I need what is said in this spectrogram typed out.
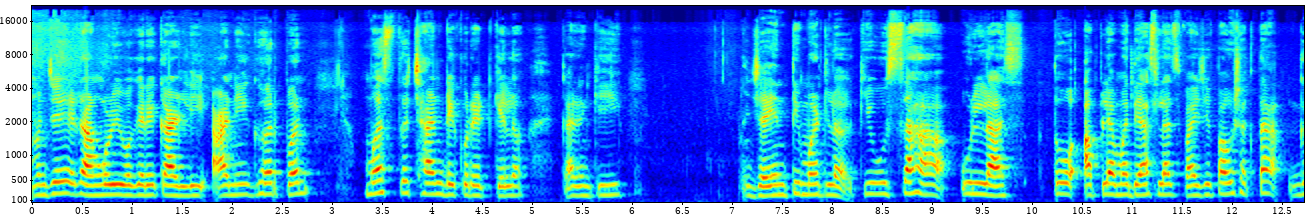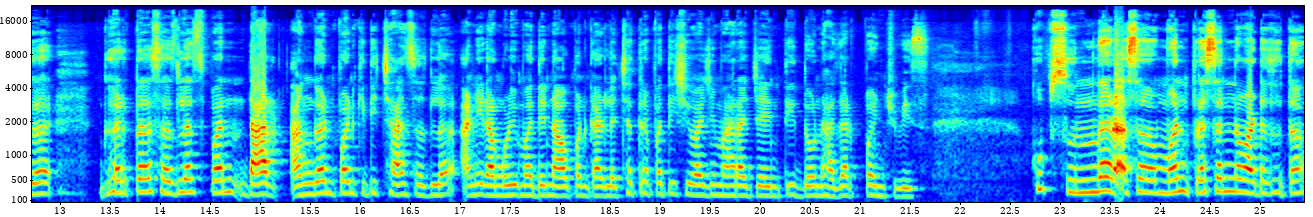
म्हणजे रांगोळी वगैरे काढली आणि घर पण मस्त छान डेकोरेट केलं. कारण की जयंती म्हटलं की उत्साह उल्हास तो आपल्यामध्ये असलाच पाहिजे. पाहू शकता घर घर तर सजलंच पण दार अंगण पण किती छान सजलं. आणि रांगोळीमध्ये नाव पण काढलं. छत्रपती शिवाजी महाराज जयंती दोन हजार पंचवीस. खूप सुंदर असं मन प्रसन्न वाटत होतं.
